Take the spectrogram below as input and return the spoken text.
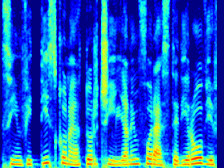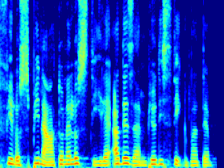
si infittiscono e attorcigliano in foreste di rovi e filo spinato nello stile, ad esempio, di stigmate.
